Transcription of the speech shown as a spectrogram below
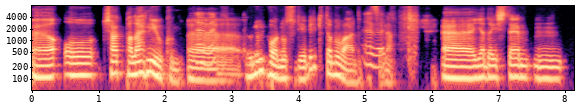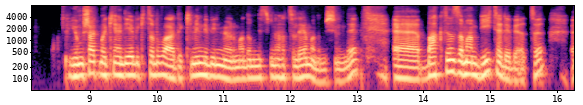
Ee, o Chuck Palahniuk'un e, Evet. Ölüm Pornosu diye bir kitabı vardı Evet. mesela. Ee, ya da işte hmm, Yumuşak Makine diye bir kitabı vardı. Kimindi bilmiyorum. Adamın ismini hatırlayamadım şimdi. Ee, baktığın zaman Beat edebiyatı, e,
